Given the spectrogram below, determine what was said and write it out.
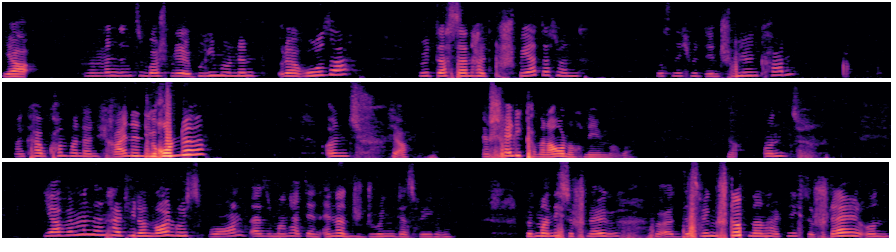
ja, wenn man dann zum Beispiel Primo nimmt oder Rosa, wird das dann halt gesperrt, dass man das nicht mit denen spielen kann. Dann kommt man da nicht rein in die Runde. Und ja, Shelly kann man auch noch nehmen, aber ja. Und ja, wenn man dann halt wieder neu respawnt, also man hat ja einen Energy Drink, deswegen wird man nicht so schnell, deswegen stirbt man halt nicht so schnell und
